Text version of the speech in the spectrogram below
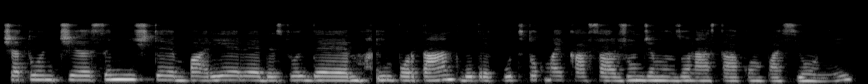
Și atunci sunt niște bariere destul de important de trecut, tocmai ca să ajungem în zona asta a compasiunii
